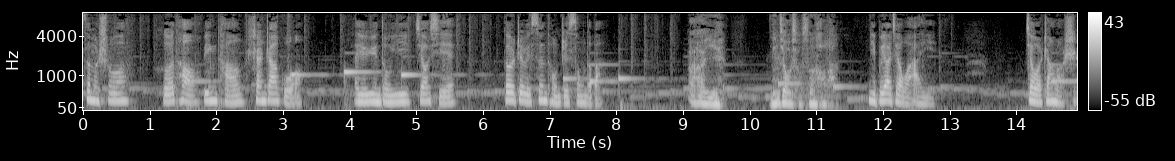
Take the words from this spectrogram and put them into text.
这么说，核桃、冰糖、山楂果，还有运动衣、胶鞋，都是这位孙同志送的吧？阿姨。您叫我小孙好了。你不要叫我阿姨，叫我张老师。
